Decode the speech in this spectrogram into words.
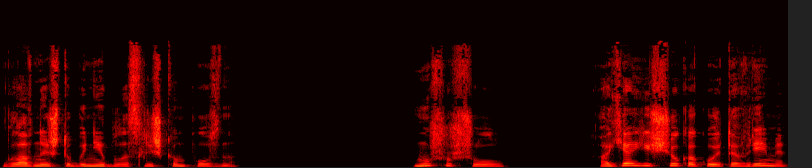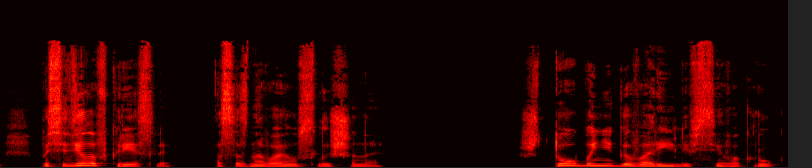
Главное, чтобы не было слишком поздно. Муж ушел, а я еще какое-то время посидела в кресле, осознавая услышанное. Что бы ни говорили все вокруг,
